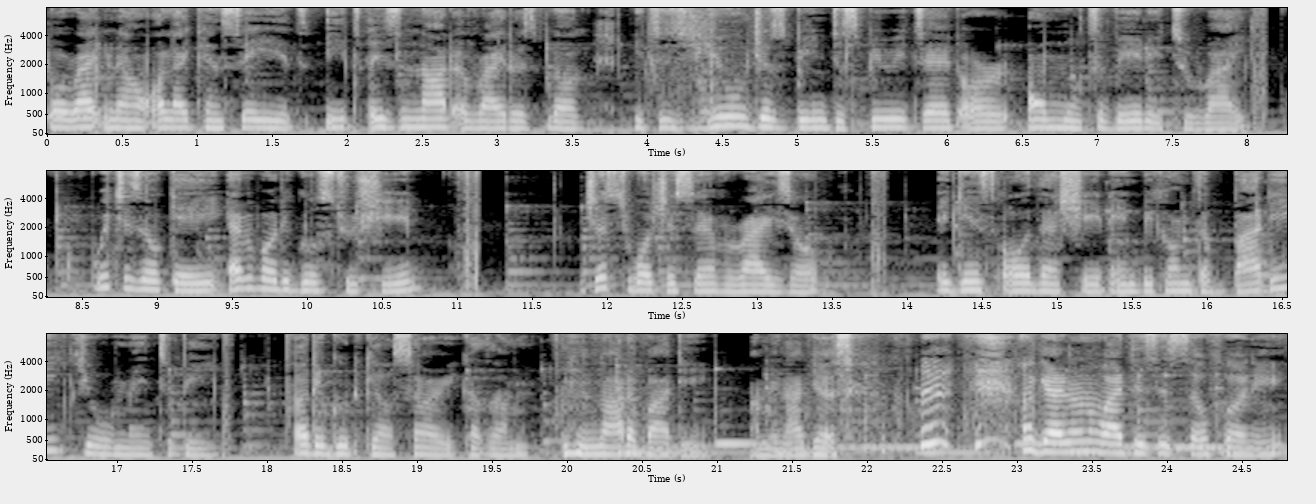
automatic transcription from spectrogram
But right now, all I can say is it is not a writer's block. It is you just being dispirited or unmotivated to write, which is okay. Everybody goes through shit. Just watch yourself rise up against all that shit and become the body you were meant to be. Or the good girl, sorry, because I'm not a body. I mean, I just. okay, I don't know why this is so funny.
